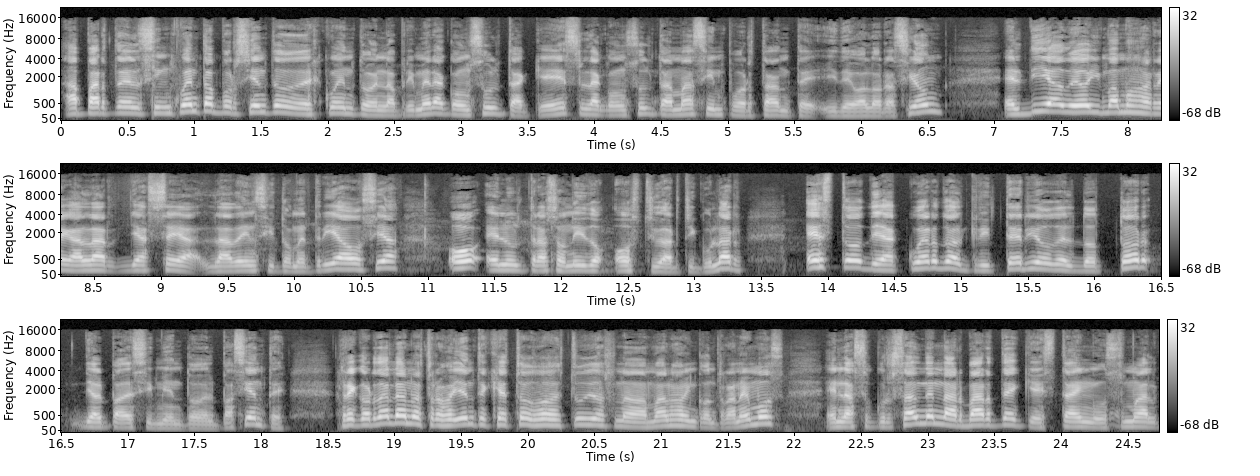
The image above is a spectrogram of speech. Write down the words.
Aparte del 50% de descuento en la primera consulta, que es la consulta más importante y de valoración, el día de hoy vamos a regalar ya sea la densitometría ósea o el ultrasonido osteoarticular. Esto de acuerdo al criterio del doctor y al padecimiento del paciente. Recordarle a nuestros oyentes que estos dos estudios nada más los encontraremos en la sucursal de Narvarte que está en Usmal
